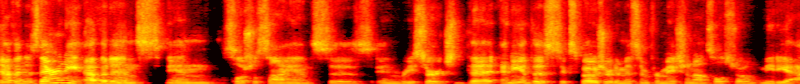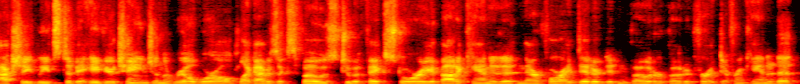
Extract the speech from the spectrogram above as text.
Jevin, is there any evidence in social sciences in research that any of this exposure to misinformation on social media actually leads to behavior change in the real world? Like I was exposed to a fake story about a candidate and therefore I did or didn't vote or voted for a different candidate?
